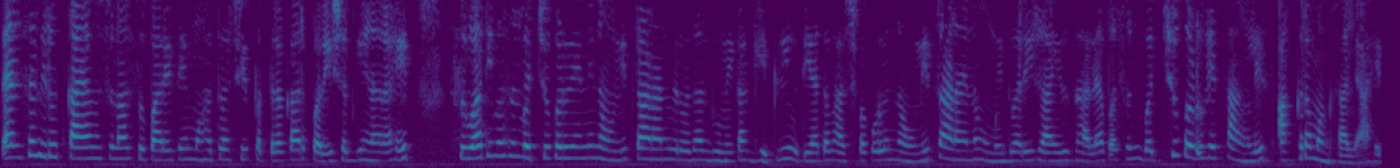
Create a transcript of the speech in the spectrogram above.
त्यांचा विरोध कायम असून आज दुपारी ते महत्वाची पत्रकार परिषद घेणार आहेत. सुरुवातीपासून बच्चू कडू यांनी नवनीत राणांविरोधात भूमिका घेतली होती. आता भाजपाकडून नवनीत राणा यांना उमेदवारी जाहीर झाल्यापासून बच्चू कडू हे चांगलेच आक्रमक झाले आहेत.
